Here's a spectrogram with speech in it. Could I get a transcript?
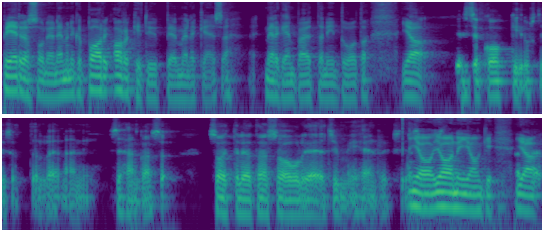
persoonia, ne niin pari arkityyppiä melkeinsä, melkeinpä, että niin tuota. Ja, ja sitten se kokki justiinsa tälleen näin, niin sehän kanssa soittelee jotain soulia ja Jimi Hendrixia. Joo, joo, niin onkin. Ja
